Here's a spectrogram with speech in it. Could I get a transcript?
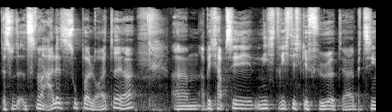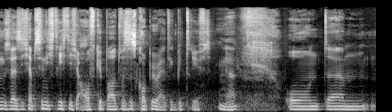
das, das waren alles super Leute, ja, ähm, aber ich habe sie nicht richtig geführt, ja, beziehungsweise ich habe sie nicht richtig aufgebaut, was das Copywriting betrifft. Ja. Und ähm,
